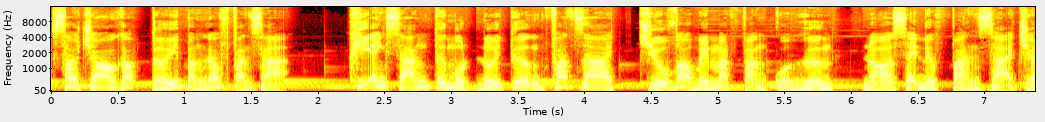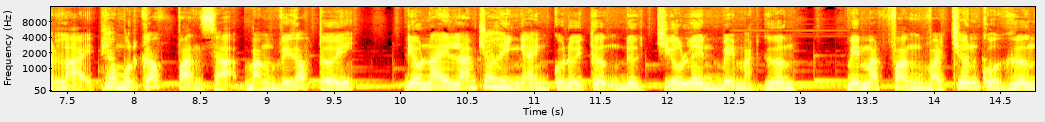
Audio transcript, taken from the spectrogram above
sao cho góc tới bằng góc phản xạ. Khi ánh sáng từ một đối tượng phát ra chiếu vào bề mặt phẳng của gương, nó sẽ được phản xạ trở lại theo một góc phản xạ bằng với góc tới. Điều này làm cho hình ảnh của đối tượng được chiếu lên bề mặt gương. Bề mặt phẳng và trơn của gương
